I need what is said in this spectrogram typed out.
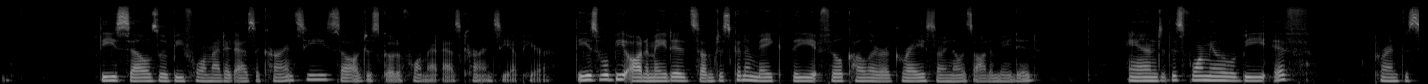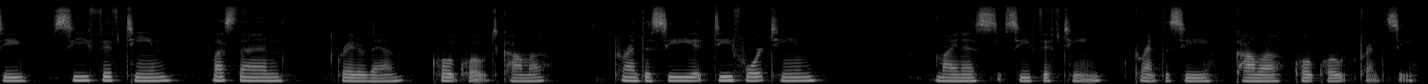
these cells will be formatted as a currency, so I'll just go to format as currency up here. These will be automated, so I'm just going to make the fill color a gray so I know it's automated. And this formula will be if, parenthesis, C15 less than, greater than, quote, quote, comma, parenthesis, D14 minus C15, parenthesis, comma, quote, quote, parenthesis.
